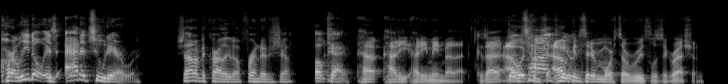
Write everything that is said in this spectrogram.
Carlito is Attitude Era. Shout out to Carlito, friend of the show. Okay. How, how do you how do you mean by that? Because I, I would cons- I would consider more so ruthless aggression.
